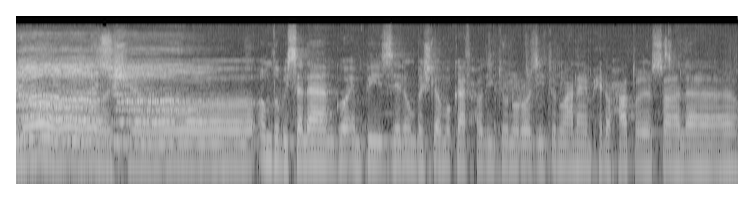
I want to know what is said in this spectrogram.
نوشو امضوا بسلام جو ام بي زيلون بشلومو كاث حذيتون وروزيتون وعليهم حلو حاطو يصالا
